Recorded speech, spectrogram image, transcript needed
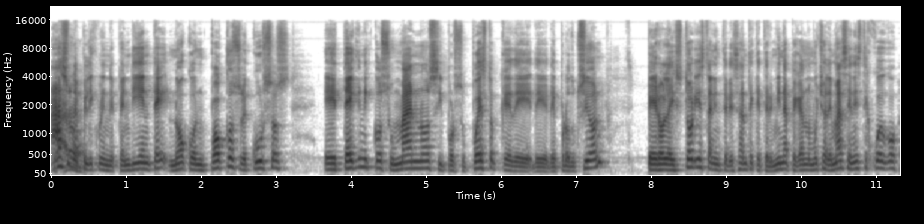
Hace una película independiente, ¿no? Con pocos recursos eh, técnicos, humanos y por supuesto que de, de producción pero la historia es tan interesante que termina pegando mucho. Además, en este juego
